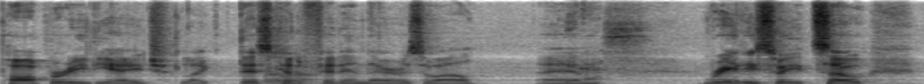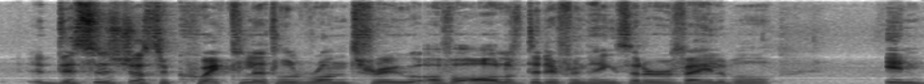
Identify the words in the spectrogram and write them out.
Pauper EDH, like this could Mm. fit in there as well. Um, yes. Really sweet. So this is just a quick little run through of all of the different things that are available in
